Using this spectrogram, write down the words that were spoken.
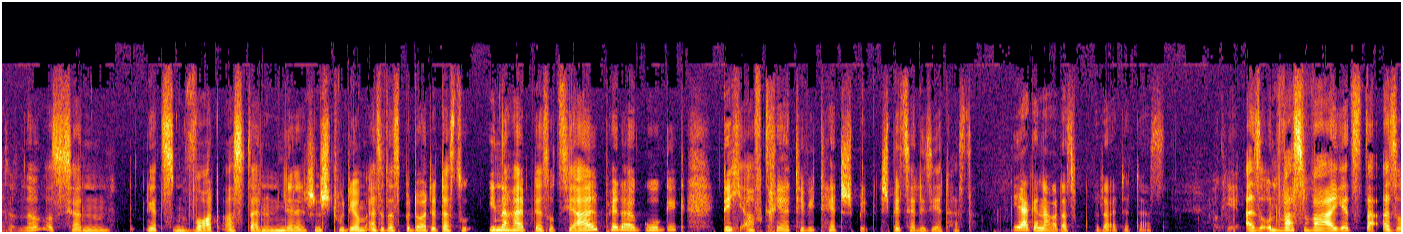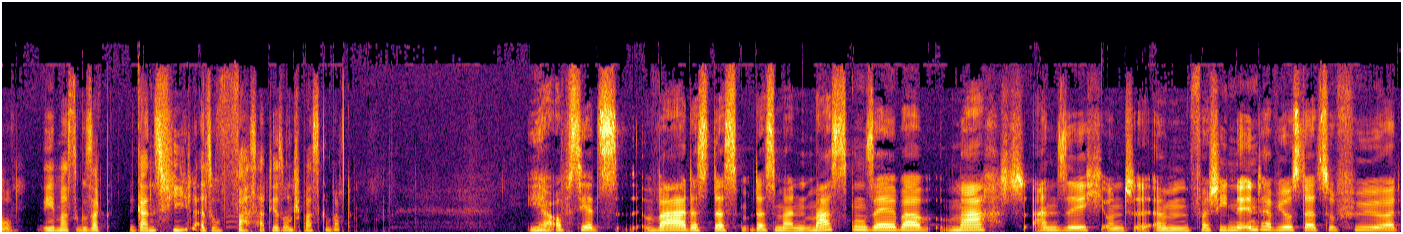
Also, ne, das ist ja ein, jetzt ein Wort aus deinem niederländischen Studium. Also, das bedeutet, dass du innerhalb der Sozialpädagogik dich auf Kreativität spe spezialisiert hast. Ja, genau, das bedeutet das. Okay, also, und was war jetzt da? Also, eben hast du gesagt, ganz viel. Also, was hat dir so einen Spaß gemacht? Ja, ob es jetzt war, dass, dass, dass man Masken selber macht an sich und ähm, verschiedene Interviews dazu führt.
